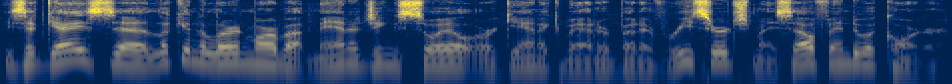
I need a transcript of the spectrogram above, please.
He said, Guys, uh, looking to learn more about managing soil organic matter, but I've researched myself into a corner.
